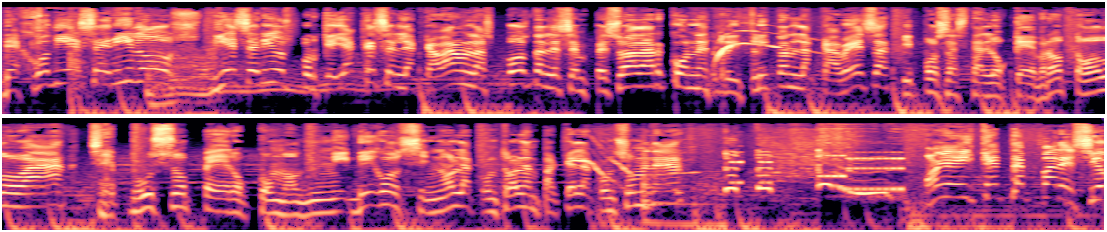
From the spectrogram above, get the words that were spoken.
Dejó 10 heridos. 10 heridos porque ya que se le acabaron las postas, les empezó a dar con el riflito en la cabeza y pues hasta lo quebró todo, ¿va? Se puso, pero como digo, si no la controlan, ¿para qué la consumen, ah? Oye, ¿y qué te pareció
